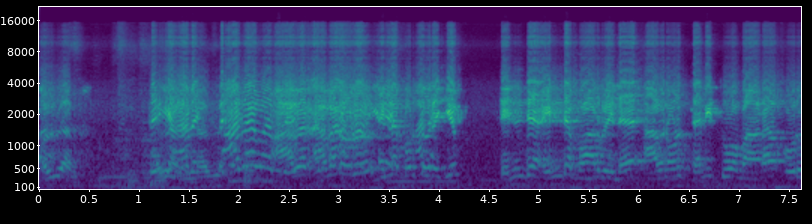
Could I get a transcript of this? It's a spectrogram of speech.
அதுதான் சரியா அவர் அவரோட என்ன பொறுத்த வரைக்கும் எந்த எந்த பார்வையில அவனோட தனித்துவமான ஒரு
